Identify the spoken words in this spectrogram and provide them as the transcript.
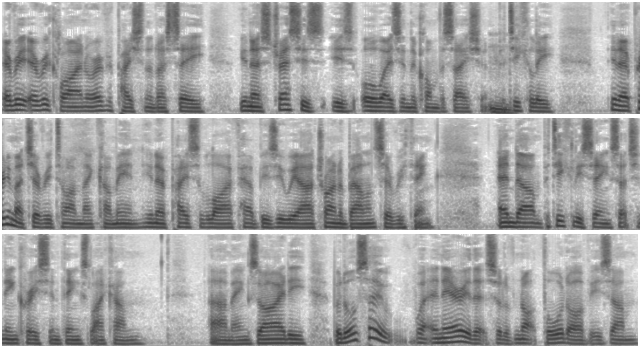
every every client or every patient that I see, you know, stress is is always in the conversation, particularly. You know, pretty much every time they come in, you know, pace of life, how busy we are, trying to balance everything, and um, particularly seeing such an increase in things like um, um, anxiety, but also an area that's sort of not thought of is um,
